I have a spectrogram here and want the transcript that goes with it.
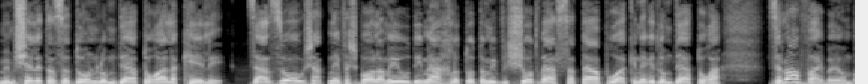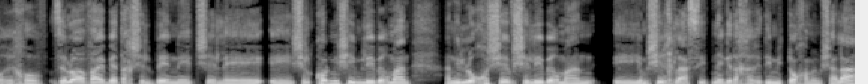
ממשלת הזדון לומדי התורה לכלא, זעזוע ושאט נפש בעולם היהודי מההחלטות המבישות וההסתה הפרועה כנגד לומדי התורה. זה לא ה vibe היום ברחוב, זה לא ה vibe בטח של בנט, של, אה, אה, של כל מי שעם ליברמן. אני לא חושב שליברמן אה, ימשיך להסית נגד החרדים מתוך הממשלה.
